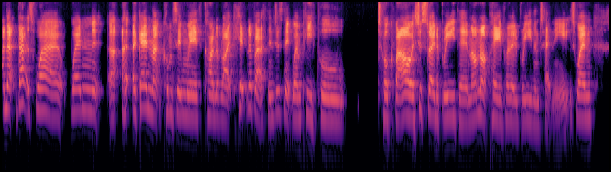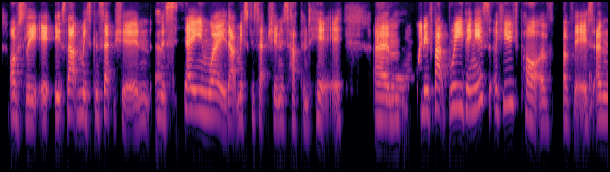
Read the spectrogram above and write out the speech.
And that's where, when uh, again, that comes in with kind of like hypnobirthing, doesn't it? When people talk about, oh, it's just a load of breathing, I'm not paying for a load of breathing techniques. When obviously it, it's that misconception, yeah. the same way that misconception has happened here. Um, yeah. When in fact, breathing is a huge part of of this, and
